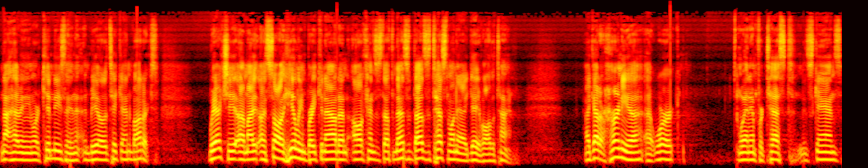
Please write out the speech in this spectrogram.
not having any more kidneys, and, and be able to take antibiotics. We actually, um, I, I, saw healing breaking out and all kinds of stuff, and that's, that's the testimony I gave all the time. I got a hernia at work, went in for tests and scans,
